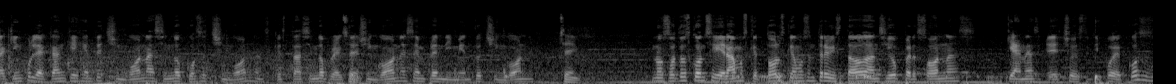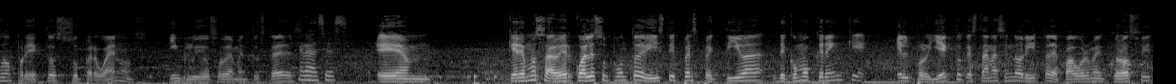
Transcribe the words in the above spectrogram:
aquí en Culiacán que hay gente chingona haciendo cosas chingonas, que está haciendo proyectos Sí. chingones, emprendimientos chingones. Sí. Nosotros consideramos que todos los que hemos entrevistado han sido personas que han hecho este tipo de cosas, son proyectos súper buenos, incluidos obviamente ustedes. Gracias. Eh, queremos saber cuál es su punto de vista y perspectiva de cómo creen que el proyecto que están haciendo ahorita de Powerman CrossFit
